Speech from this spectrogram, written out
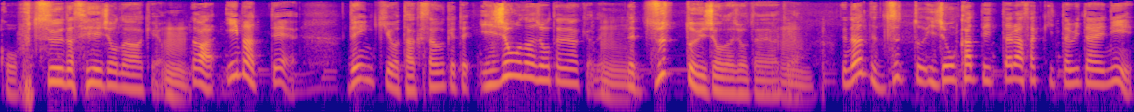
こう普通な正常なわけよ、うん。だから今って電気をたくさん受けて異常な状態なわけよね、うん。でずっと異常な状態なわけよ、うん。でなんでずっと異常かって言ったらさっき言ったみたいに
